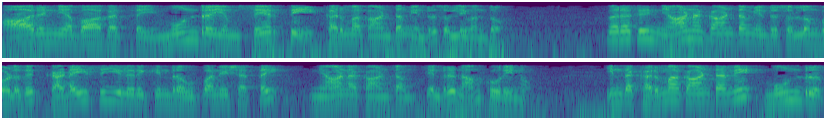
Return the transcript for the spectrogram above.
ஆரண்ய பாகத்தை மூன்றையும் சேர்த்தி கர்ம காண்டம் என்று சொல்லி வந்தோம். பிறகு ஞான காண்டம் என்று சொல்லும் பொழுது கடைசியில் இருக்கின்ற உபனிஷத்தை ஞான காண்டம் என்று நாம் கூறினோம். இந்த கர்ம காண்டமே மூன்று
